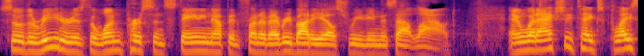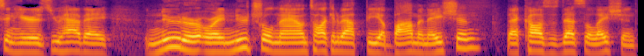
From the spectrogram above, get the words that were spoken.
So the reader is the one person standing up in front of everybody else reading this out loud. And what actually takes place in here is you have a neuter or a neutral noun talking about the abomination that causes desolation,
